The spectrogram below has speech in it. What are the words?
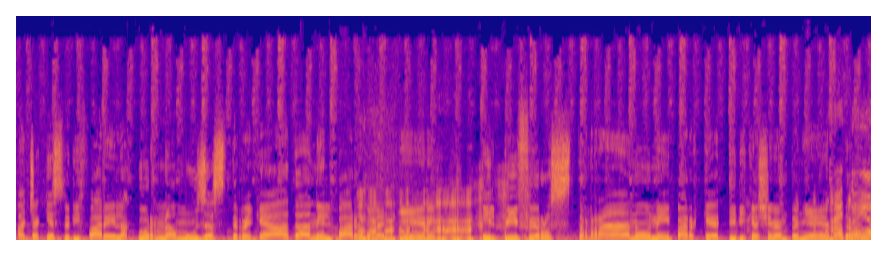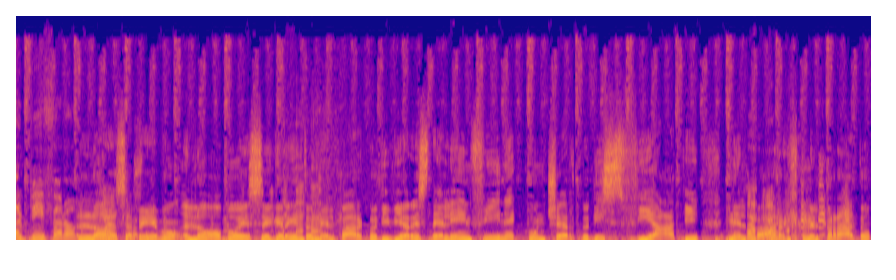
Ha già chiesto di fare la cornamusa stregata nel parco Lantieri, il piffero strano nei parchetti di Cascina Antonietta. Lo metto io il piffero. Lo sapevo, Lobo e Segreto nel parco di Via Restelli e infine concerto di sfiati nel parco, nel prato del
